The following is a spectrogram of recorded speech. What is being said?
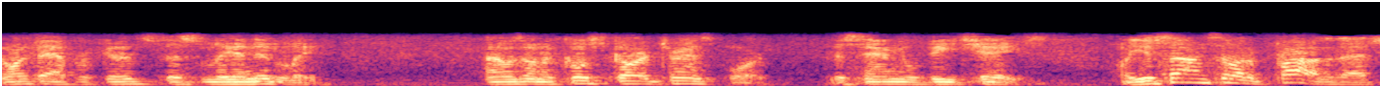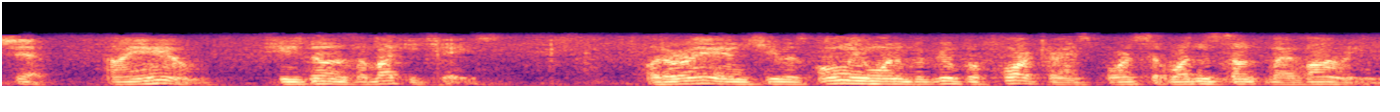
North Africa, Sicily, and Italy. I was on a Coast Guard transport, the Samuel B. Chase. Well, you sound sort of proud of that ship. I am. She's known as the Lucky Chase. But Iran, she was only one of a group of four transports that wasn't sunk by bombing.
